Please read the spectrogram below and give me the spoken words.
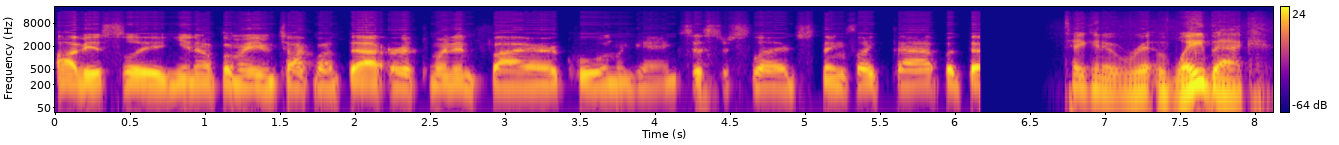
Obviously, you know, if I'm gonna even talk about that, Earth, Wind, and Fire, Kool and the Gang, Sister Sledge, things like that. But that taking it way back.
